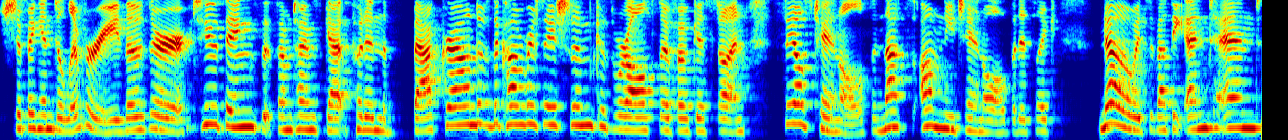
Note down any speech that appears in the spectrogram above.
shipping and delivery. Those are two things that sometimes get put in the background of the conversation because we're all so focused on sales channels and that's omni channel. But it's like, no, it's about the end to end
